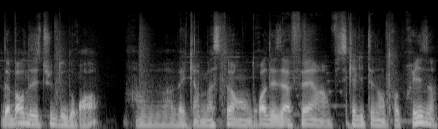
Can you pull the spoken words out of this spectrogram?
D'abord des études de droit, euh, avec un master en droit des affaires et en fiscalité d'entreprise,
